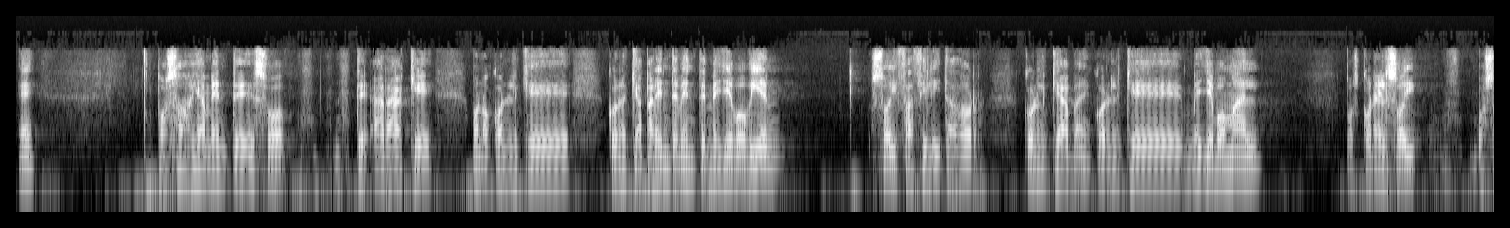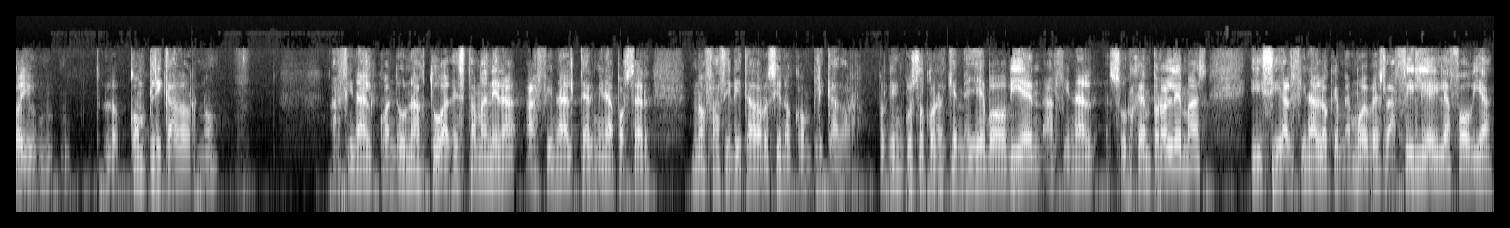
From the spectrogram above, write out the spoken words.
¿eh? pues obviamente eso te hará que, bueno, con el que, con el que aparentemente me llevo bien, soy facilitador. Con el que, con el que me llevo mal, pues con él soy, pues soy un- complicador, ¿no? Al final, cuando uno actúa de esta manera, al final termina por ser no facilitador, sino complicador. Porque incluso con el que me llevo bien, al final surgen problemas, y si al final lo que me mueve es la filia y la fobia,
